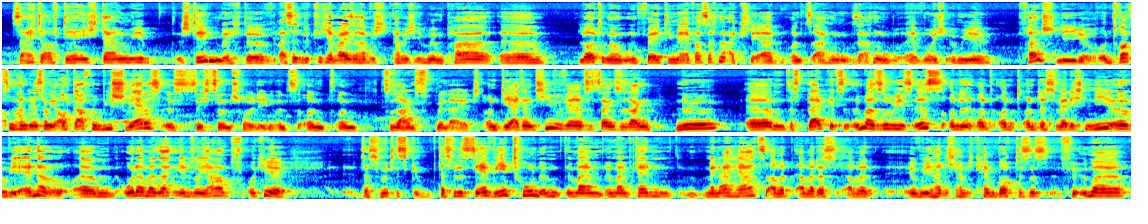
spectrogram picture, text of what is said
Seite, auf der ich da irgendwie stehen möchte. Weißt du, glücklicherweise habe ich, hab ich eben ein paar äh, Leute in meinem Umfeld, die mir einfach Sachen erklären und sagen Sachen, wo, äh, wo ich irgendwie falsch liege. Und trotzdem handelt der Song auch davon, wie schwer das ist, sich zu entschuldigen und, und, und zu sagen, es tut mir leid. Und die Alternative wäre sozusagen zu sagen, nö, ähm, das bleibt jetzt immer so, wie es ist und, und, und, und das werde ich nie irgendwie ändern. Ähm, oder man sagt eben so, ja, okay, das wird es, das wird es sehr wehtun in, in, meinem, in meinem kleinen Männerherz, aber, aber, das, aber irgendwie ich, habe ich keinen Bock, dass es für immer,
